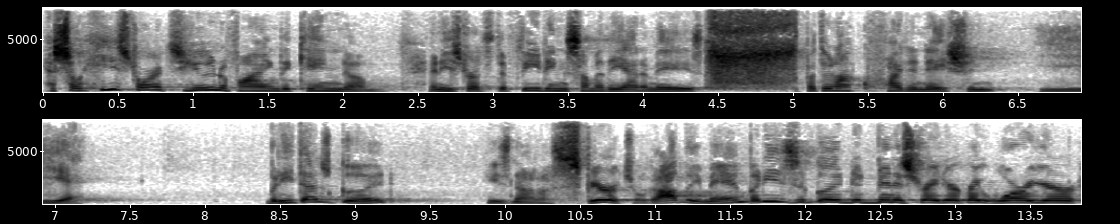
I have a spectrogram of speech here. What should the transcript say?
And so he starts unifying the kingdom and he starts defeating some of the enemies. But they're not quite a nation yet. But he does good. He's not a spiritual, godly man, but he's a good administrator, a great warrior.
